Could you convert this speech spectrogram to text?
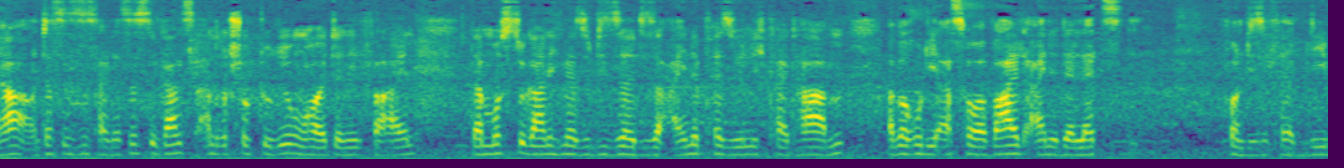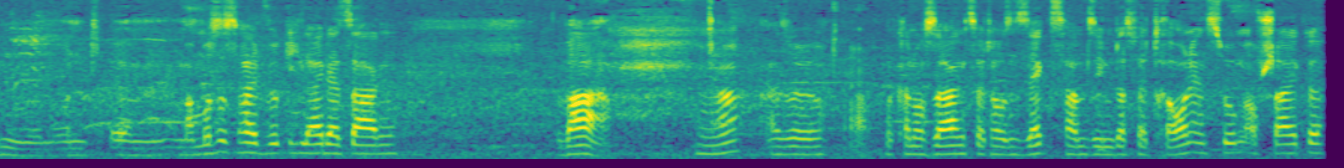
Ja, und das ist es halt. Das ist eine ganz andere Strukturierung heute in den Verein. Da musst du gar nicht mehr so diese, diese eine Persönlichkeit haben. Aber Rudi Assauer war halt eine der letzten von diesen Verbliebenen. Und ähm, man muss es halt wirklich leider sagen, war. Ja, also man kann auch sagen, 2006 haben sie ihm das Vertrauen entzogen auf Schalke.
